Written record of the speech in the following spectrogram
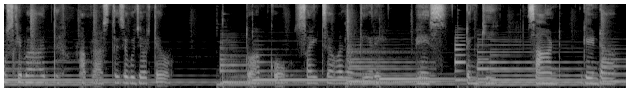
उसके बाद आप रास्ते से गुजरते हो तो आपको साइड से आवाज़ आती है, अरे, भैंस, टंकी, सांड गेंडा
